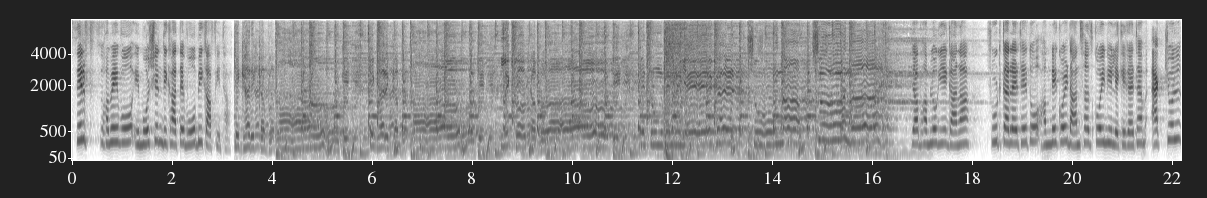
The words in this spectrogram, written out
सिर्फ़ हमें वो इमोशन दिखाते वो भी काफ़ी था। के घर कब आओगे के घर कब आओगे लिखो कब आओगे कि तुम बिन जब हम लोग ये गाना शूट कर रहे थे तो हमने कोई डांसर्स कोई नहीं लेके गए थे। हम एक्चुअल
